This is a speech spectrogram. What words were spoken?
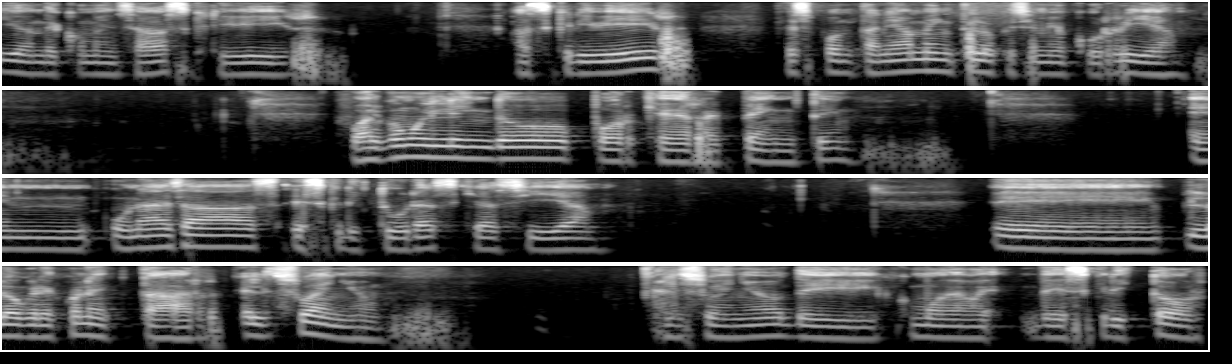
y donde comenzaba a escribir, a escribir espontáneamente lo que se me ocurría. Fue algo muy lindo porque de repente en una de esas escrituras que hacía eh, logré conectar el sueño el sueño de como de, escritor,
